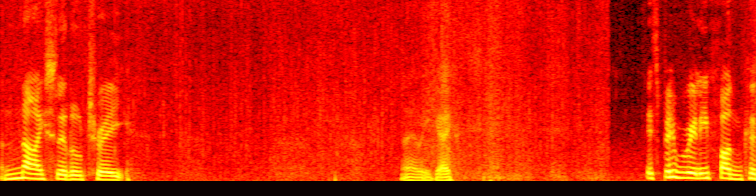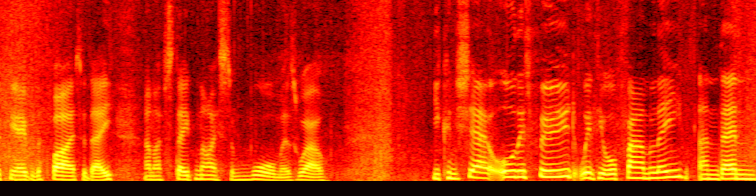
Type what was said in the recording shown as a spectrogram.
A nice little treat. There we go. It's been really fun cooking over the fire today and I've stayed nice and warm as well. You can share all this food with your family and then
